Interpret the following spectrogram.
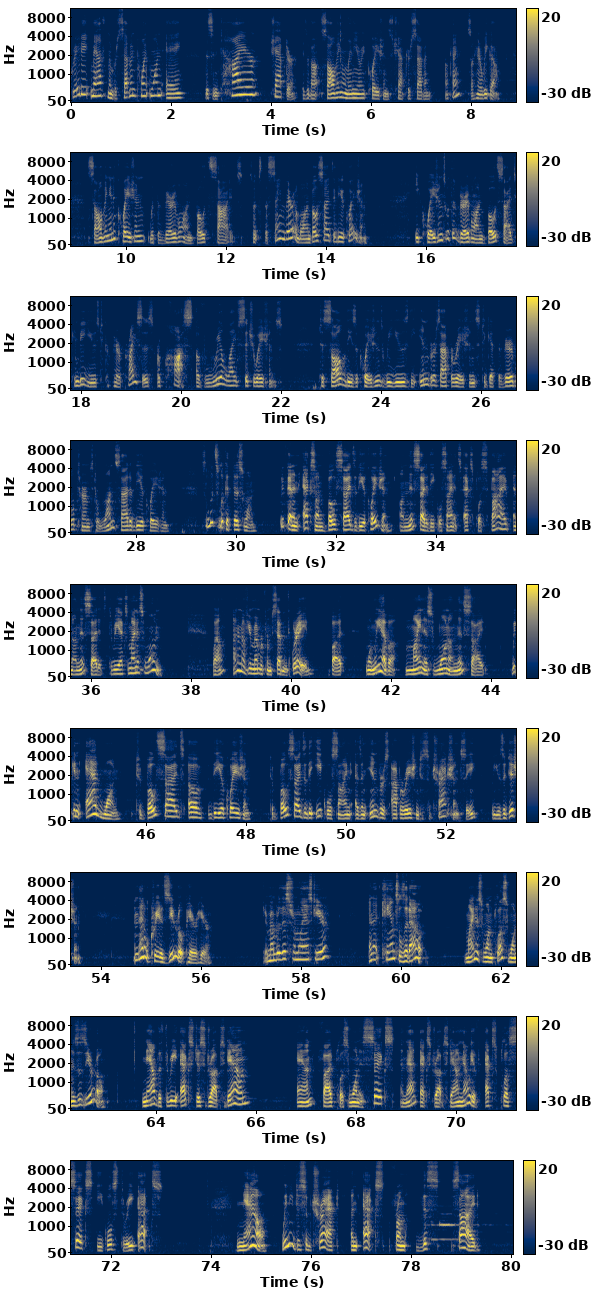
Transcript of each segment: Grade 8 Math number 7.1a. This entire chapter is about solving linear equations, chapter 7. Okay, so here we go. Solving an equation with the variable on both sides. So it's the same variable on both sides of the equation. Equations with the variable on both sides can be used to compare prices or costs of real-life situations. To solve these equations, we use the inverse operations to get the variable terms to one side of the equation. So let's look at this one. We've got an x on both sides of the equation. On this side of the equal sign, it's x plus 5, and on this side, it's 3x minus 1. Well, I don't know if you remember from 7th grade, but when we have a minus 1 on this side, we can add 1 to both sides of the equation, to both sides of the equal sign as an inverse operation to subtraction, see? We use addition. And that'll create a zero pair here. Do you remember this from last year? And that cancels it out. Minus 1 plus 1 is a 0. Now the 3x just drops down, and 5 plus 1 is 6, and that x drops down. Now we have x plus 6 equals 3x. Now we need to subtract an x from this side,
